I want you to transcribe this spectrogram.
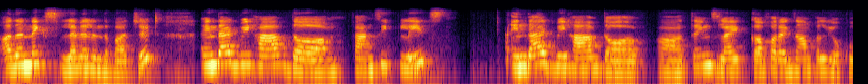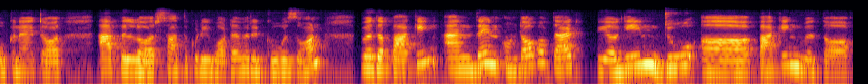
other next level in the budget. In that we have the fancy plates in that we have the uh, things like uh, for example your coconut or apple or satakudi whatever it goes on with the packing. And then on top of that we again do uh, packing with the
